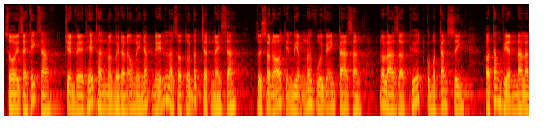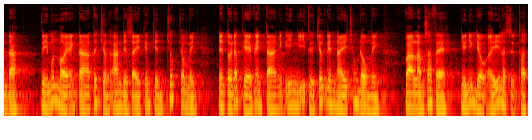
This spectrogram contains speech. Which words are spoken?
Rồi giải thích rằng, Chuyện về thế thân mà người đàn ông này nhắc đến Là do tôi bất chợt này ra. Rồi sau đó tiện miệng nói vui với anh ta rằng Đó là giả thuyết của một tăng sinh Ở tăng viện Nalanda vì muốn mời anh ta tới Trường An để dạy tiếng thiền trúc cho mình, Nên tôi đã kể với anh ta những ý nghĩ từ trước đến nay trong đầu mình Và làm ra vẻ như những điều ấy là sự thật.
